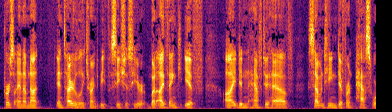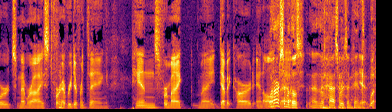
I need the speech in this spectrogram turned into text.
personally, and I'm not entirely trying to be facetious here, but I think if I didn't have to have 17 different passwords memorized for every different thing, pins for my my debit card, and all that. what are some of those uh, those passwords and pins? yeah, well,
